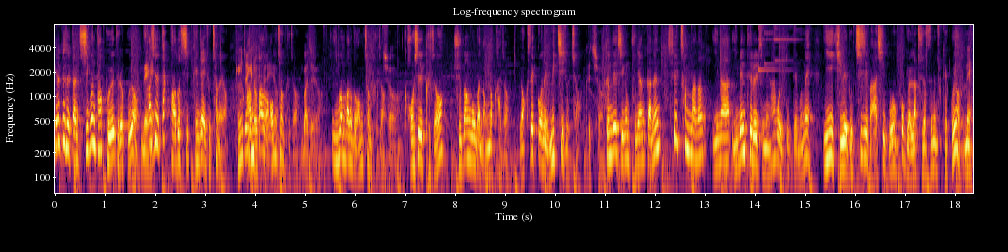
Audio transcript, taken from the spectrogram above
이렇게 해서 일단 집은 다 보여드렸고요. 네. 사실 딱 봐도 집 굉장히 좋잖아요. 굉장히 안방. 엄청 크죠. 맞아요. 2번 방도 엄청 크죠. 그쵸. 거실 크죠. 주방 공간 넉넉하죠. 역세권의 위치 좋죠. 그쵸. 근데 지금 분양가는 7천만 원 이나 이벤트를 진행하고 있기 때문에 이 기회 놓치지 마시고 꼭 연락 주셨으면 좋겠고요. 네.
